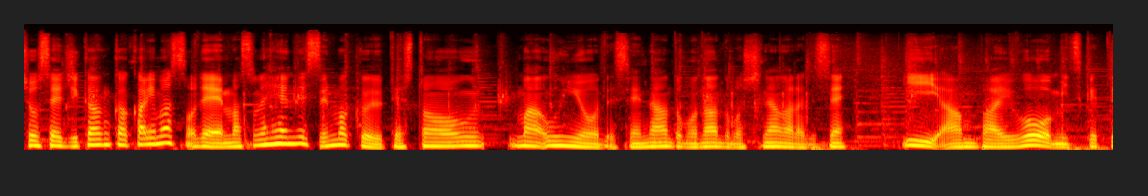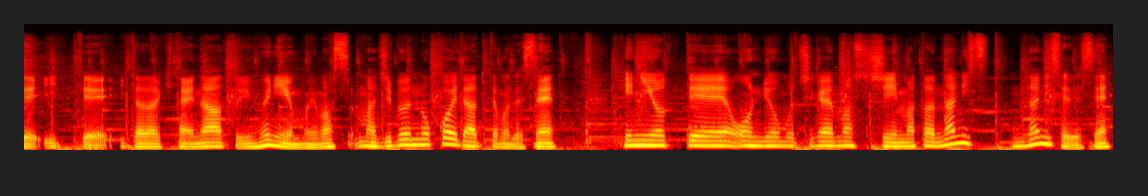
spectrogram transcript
調整時間かかりますので、まあ、その辺ですね、うまくテストの、まあ、運用をですね、何度も何度もしながらですね、いい塩梅を見つけていっていただきたいなというふうに思います。まあ、自分の声であってもですね、日によって音量も違いますし、また何何せですね、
